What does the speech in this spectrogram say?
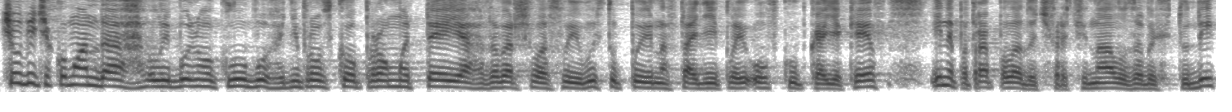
Чоловіча команда волейбольного клубу Дніпровського Прометея завершила свої виступи на стадії плей-офф Кубка ЄКФ і не потрапила до чвертьфіналу за вихід туди.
